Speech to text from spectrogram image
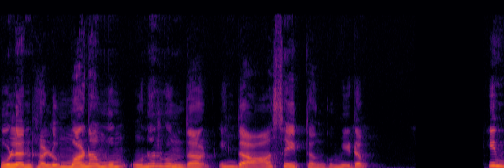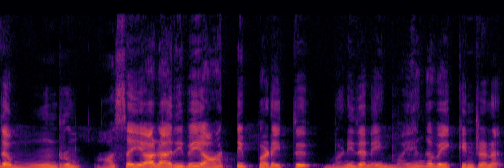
புலன்களும் மனமும் உணர்வும் தான் இந்த ஆசை தங்கும் இடம். இந்த மூன்றும் ஆசையால் அறிவை ஆட்டிப்படைத்து மனிதனை மயங்க வைக்கின்றன.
